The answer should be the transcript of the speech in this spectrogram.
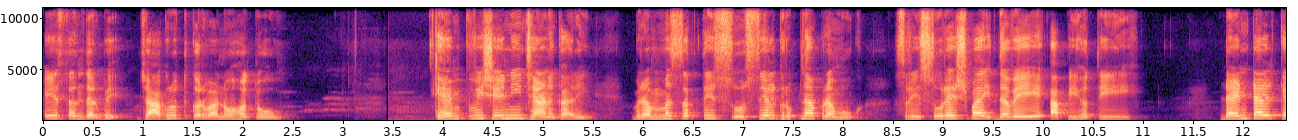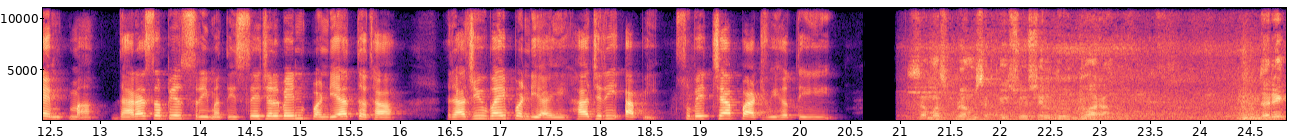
એ સંદર્ભે જાગૃત કરવાનો હતો. કેમ્પ વિશેની જાણકારી બ્રહ્મશક્તિ સોશિયલ ગ્રુપના પ્રમુખ શ્રી સુરેશભાઈ દવેએ આપી હતી. ડેન્ટલ કેમ્પમાં ધારાસભ્ય શ્રીમતી સેજલબેન પંડ્યા તથા રાજીવભાઈ પંડ્યાએ હાજરી આપી શુભેચ્છા પાઠવી હતી. સમસ્ત બ્રહ્મશક્તિ સોશિયલ ગ્રુપ દ્વારા દરેક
